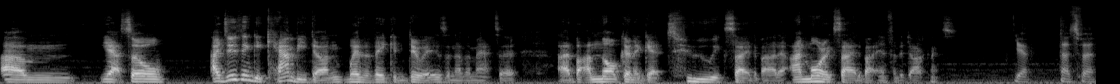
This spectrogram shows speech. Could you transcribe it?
um yeah so i do think it can be done whether they can do it is another matter uh, but i'm not going to get too excited about it i'm more excited about infinite darkness Yeah, that's fair.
